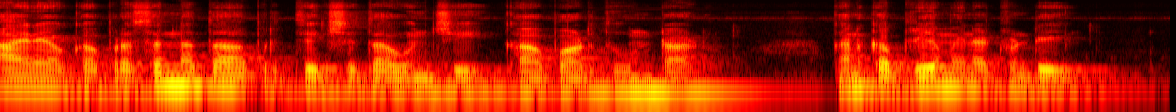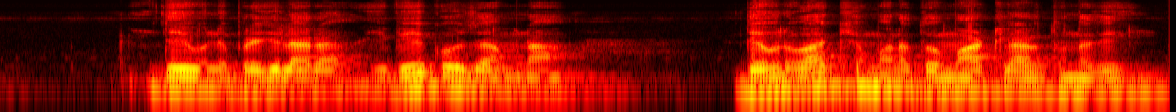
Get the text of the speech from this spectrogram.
ఆయన యొక్క ప్రసన్నత ప్రత్యక్షత ఉంచి కాపాడుతూ ఉంటాడు. కనుక ప్రియమైనటువంటి దేవుని ప్రజలారా ఈ బేకోజామున దేవుని వాక్యం మనతో మాట్లాడుతున్నది.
